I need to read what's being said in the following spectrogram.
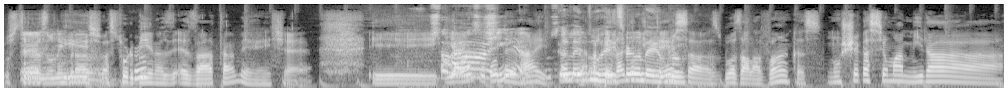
os É, não lembrava. isso, as turbinas, exatamente, é. E, e aí Wars o? GoldenEye. Eu lembro do apesar Racer, de eu ele ter essas duas alavancas, não chega a ser uma mira,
